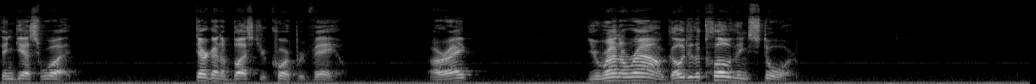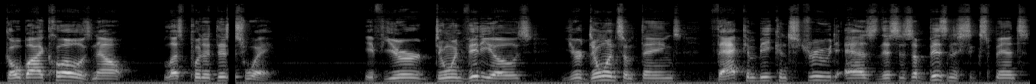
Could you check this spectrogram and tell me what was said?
then guess what? They're going to bust your corporate veil. All right? You run around, go to the clothing store, go buy clothes. Now, let's put it this way if you're doing videos, you're doing some things that can be construed as this is a business expense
